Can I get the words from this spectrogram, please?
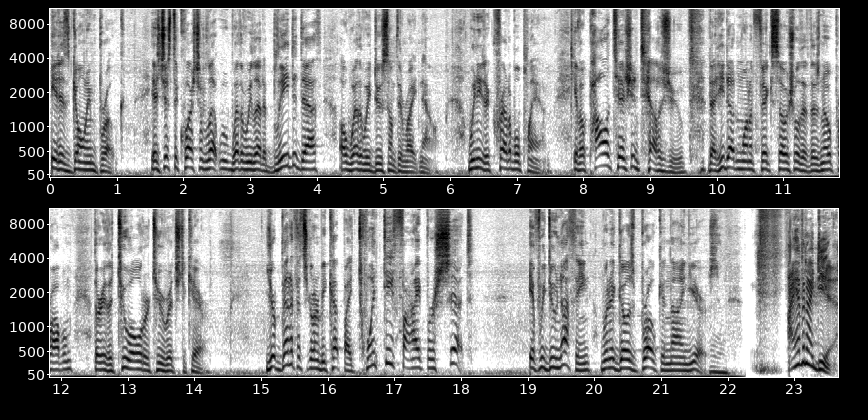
It is going broke. It's just a question of let, whether we let it bleed to death or whether we do something right now. We need a credible plan. If a politician tells you that he doesn't want to fix social, that there's no problem, they're either too old or too rich to care. Your benefits are going to be cut by 25% if we do nothing when it goes broke in nine years. Mm. I have an idea.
